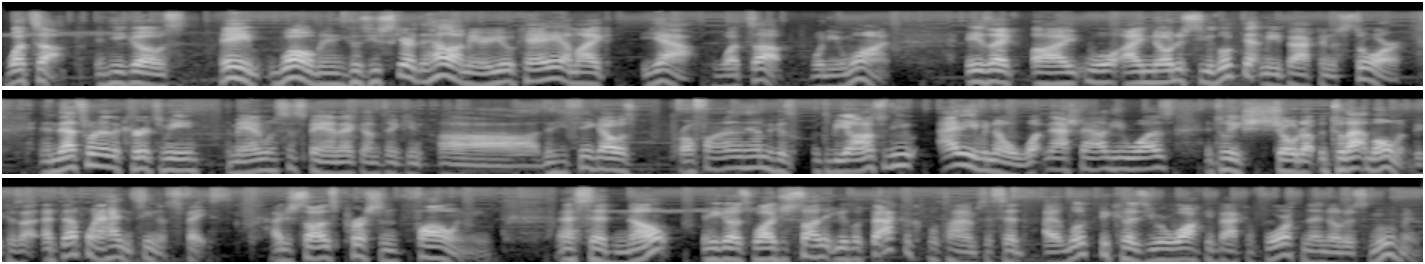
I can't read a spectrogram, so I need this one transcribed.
"What's up?" And he goes, "Hey, whoa, man!" He goes, "You scared the hell out of me. Are you okay?" I'm like, "Yeah. What's up? What do you want?" He's like, "I well, I noticed you looked at me back in the store." And that's when it occurred to me, the man was Hispanic. I'm thinking, uh, did he think I was profiling him? Because to be honest with you, I didn't even know what nationality he was until he showed up, until that moment, because at that point I hadn't seen his face. I just saw this person following me. And I said, no. And he goes, well, I just saw that you looked back a couple times. I said, I looked because you were walking back and forth and I noticed movement.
